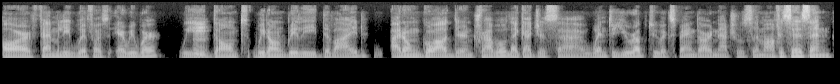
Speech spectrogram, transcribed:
our family with us everywhere. We Hmm. don't we don't really divide. I don't go out there and travel. Like I just uh, went to Europe to expand our Natural Slim offices, and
